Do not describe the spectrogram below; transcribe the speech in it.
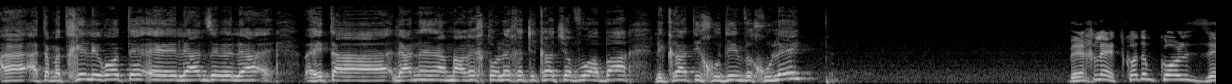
אה, אתה מתחיל לראות לאן, זה, את ה, לאן המערכת הולכת לקראת שבוע הבא, לקראת איחודים וכולי? בהחלט. קודם כל זה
